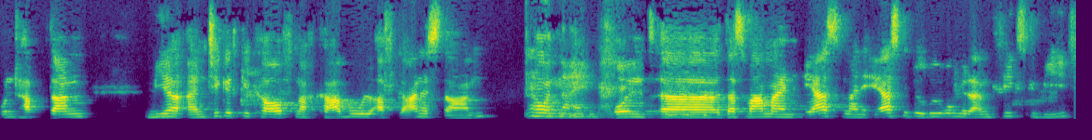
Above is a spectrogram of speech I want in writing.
und habe dann mir ein Ticket gekauft nach Kabul, Afghanistan Oh nein. Und äh, das war mein erst, meine erste Berührung mit einem Kriegsgebiet.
